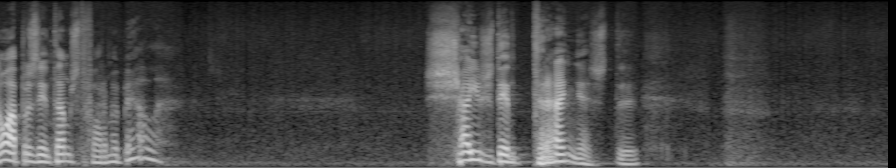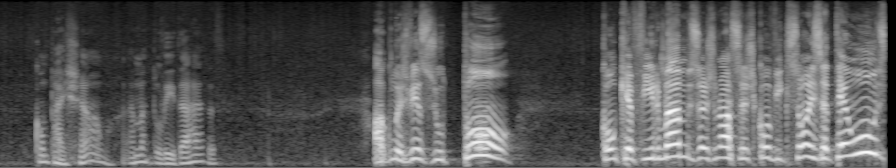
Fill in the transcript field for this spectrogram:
não a apresentamos de forma bela, cheios de entranhas, de compaixão, amabilidade. Algumas vezes o tom com que afirmamos as nossas convicções, até uns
